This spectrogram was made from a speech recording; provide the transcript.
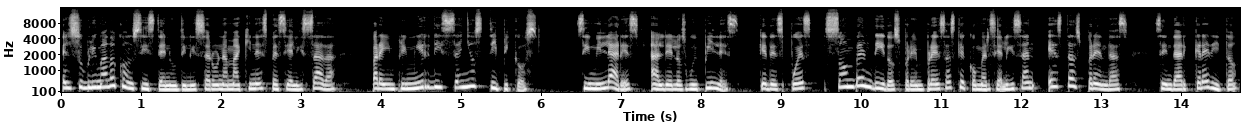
El sublimado consiste en utilizar una máquina especializada para imprimir diseños típicos, similares al de los huipiles, que después son vendidos por empresas que comercializan estas prendas sin dar crédito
